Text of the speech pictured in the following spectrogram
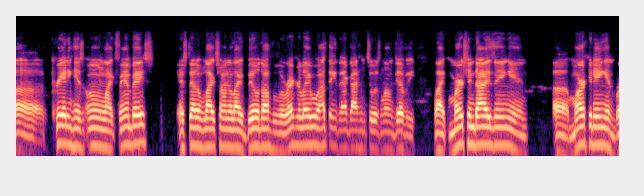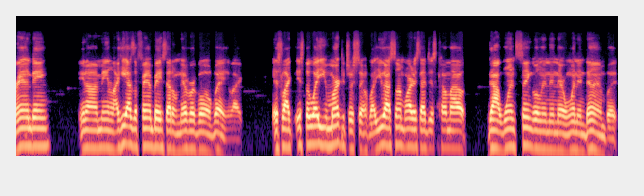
uh, creating his own like fan base instead of like trying to like build off of a record label. I think that got him to his longevity, like merchandising and uh, marketing and branding. You know what I mean? Like he has a fan base that'll never go away. Like it's like it's the way you market yourself. Like you got some artists that just come out, got one single, and then they're one and done. But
